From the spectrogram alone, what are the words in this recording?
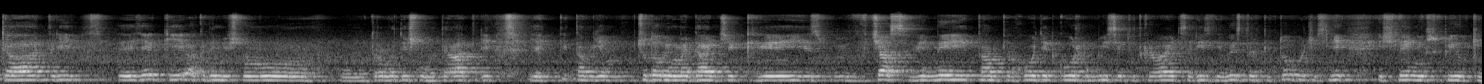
театрі, е, як і академічному у драматичному театрі, там є чудовий майданчик, і в час війни там проходять кожен місяць, відкриваються різні виставки, в тому числі і членів спілки.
